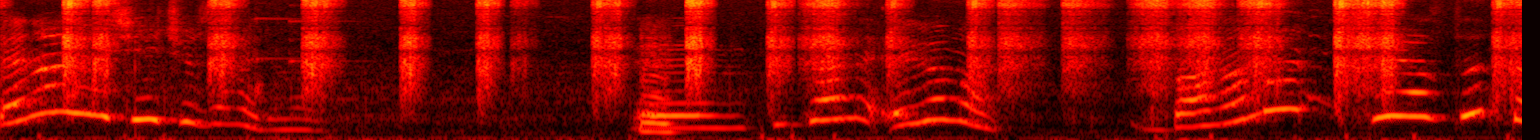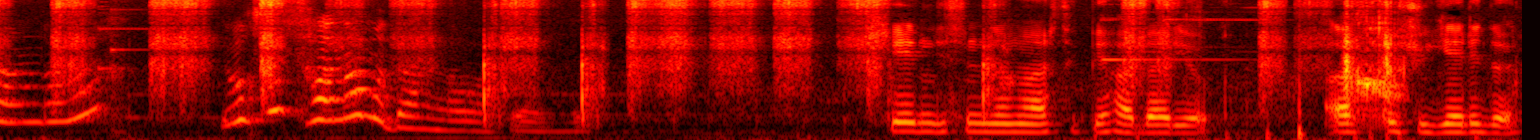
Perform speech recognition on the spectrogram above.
Ben hala şeyi çözemedim. Ee, bir tane eleman bana mı şey yazdı dangalak yoksa sana mı dangalak? Kendisinden artık bir haber yok. Artık uçu geri dön.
